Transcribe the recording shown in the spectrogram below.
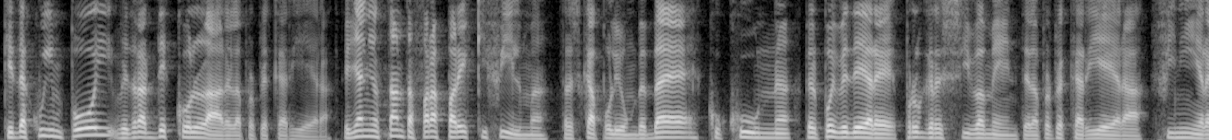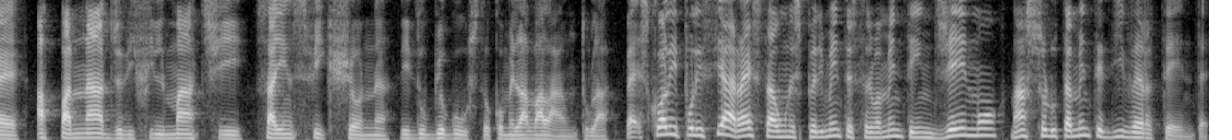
che da qui in poi vedrà decollare la propria carriera. Negli anni Ottanta farà parecchi film, Tre scapoli e un bebè, Cocoon, per poi vedere progressivamente la propria carriera finire appannaggio di filmacci science fiction di dubbio gusto come La Valantula. Beh, Scuola di Polizia resta un esperimento estremamente ingenuo ma assolutamente divertente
